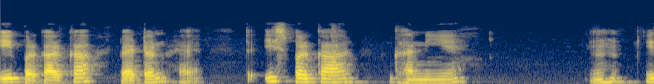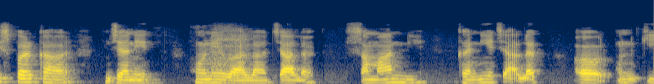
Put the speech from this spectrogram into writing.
ए प्रकार का पैटर्न है। तो इस प्रकार घनीय इस प्रकार जनित होने वाला चालक, सामान्य घनीय चालक और उनकी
